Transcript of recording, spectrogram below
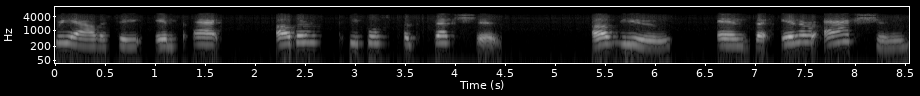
reality impact other people's perception of you and the interactions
